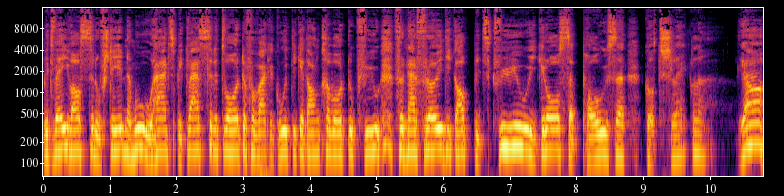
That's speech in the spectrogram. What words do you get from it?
mit Weihwasser auf Stirn, Mund, Herz bin gewässert worden, von wegen gute Gedanken, Wort und Gefühl, für dann freudig ab ins Gefühl, in grossen Pausen, Gott schlägeln. Ja,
